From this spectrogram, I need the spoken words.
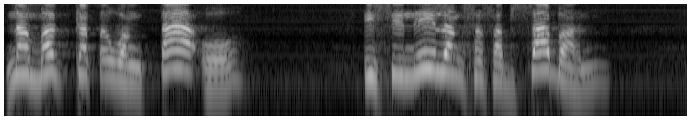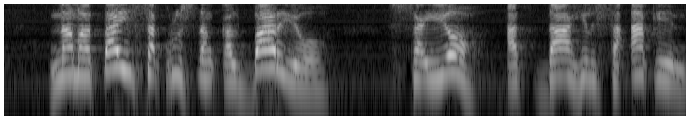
na magkatawang tao, isinilang sa sabsaban, namatay sa krus ng Kalbaryo sa iyo at dahil sa akin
